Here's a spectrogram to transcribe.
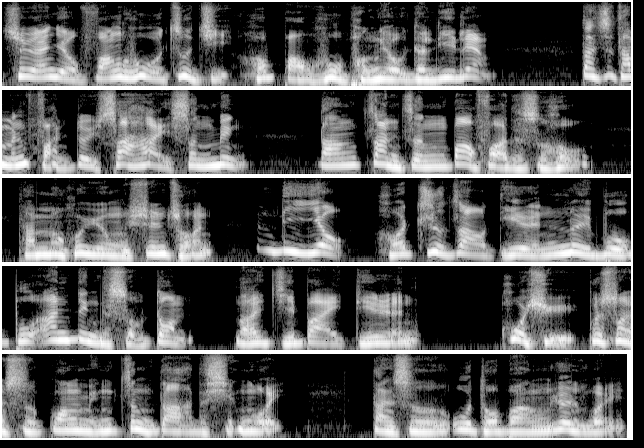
虽然有防护自己和保护朋友的力量，但是他们反对杀害生命。当战争爆发的时候，他们会用宣传、利诱和制造敌人内部不安定的手段来击败敌人。或许不算是光明正大的行为，但是乌托邦认为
